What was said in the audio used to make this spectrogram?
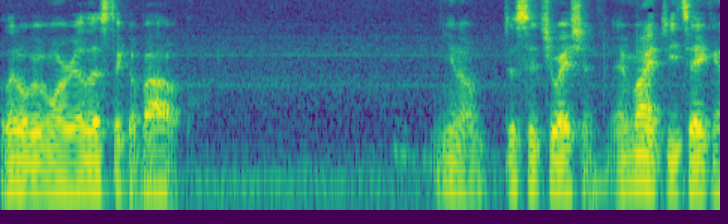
a little bit more realistic about you know the situation. It might be taking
